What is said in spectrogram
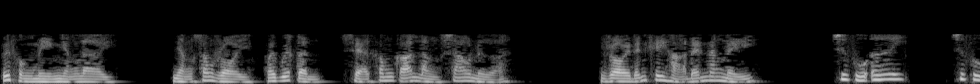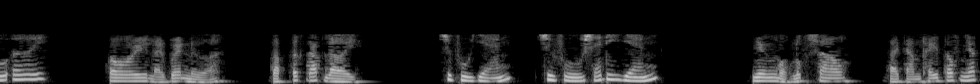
Cứ thuận miệng nhận lời, nhận xong rồi mới quyết định sẽ không có lần sau nữa. Rồi đến khi họ đến năn nỉ. Sư phụ ơi! Sư phụ ơi! Tôi lại quên nữa, lập tức đáp lời. Sư phụ giảng, sư phụ sẽ đi giảng. Nhưng một lúc sau, lại cảm thấy tốt nhất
